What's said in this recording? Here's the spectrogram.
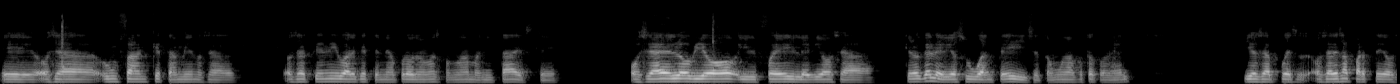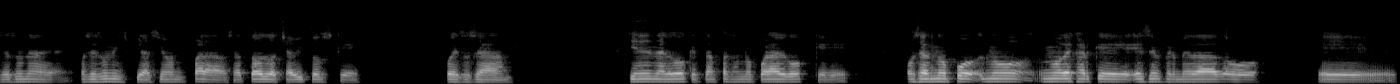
eh, o sea, un fan que también, o sea, o sea, tiene igual que tenía problemas con una manita, este, o sea, él lo vio y fue y le dio, o sea, creo que le dio su guante y se tomó una foto con él. Y, o sea, pues, o sea, esa parte, o sea, es una, o sea, es una inspiración para, o sea, todos los chavitos que, pues, o sea, tienen algo, que están pasando por algo que, o sea, no, no, no dejar que esa enfermedad o eh,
